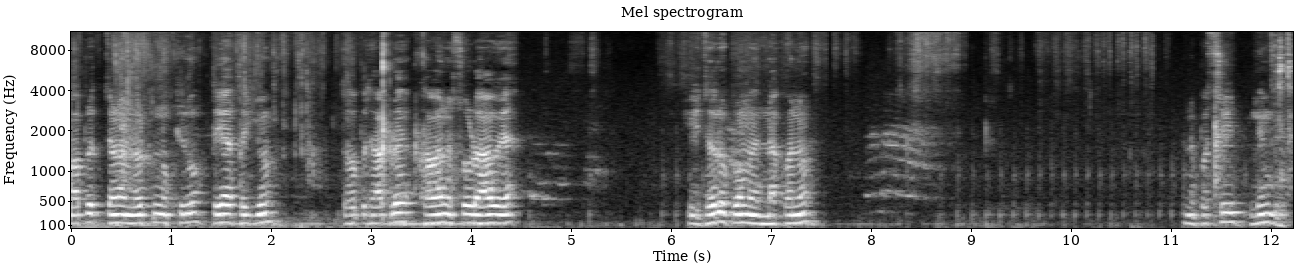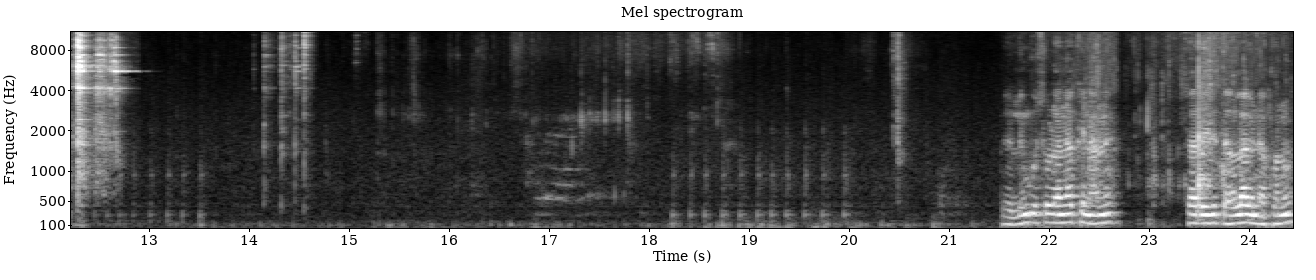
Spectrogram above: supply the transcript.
આપણે ચણા નટનું ખીરું તૈયાર થઈ ગયું. તો પછી આપણે ખાવાનો સોડા આવે. એ જરૂર પ્રમાણે નાખવાનો. અને પછી લીંબુ. લીંબુ સોડા નાખીને આને સારી રીતે હલાવી નાખવાનું.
